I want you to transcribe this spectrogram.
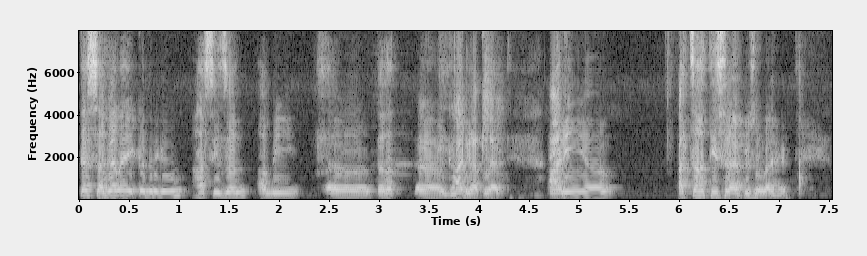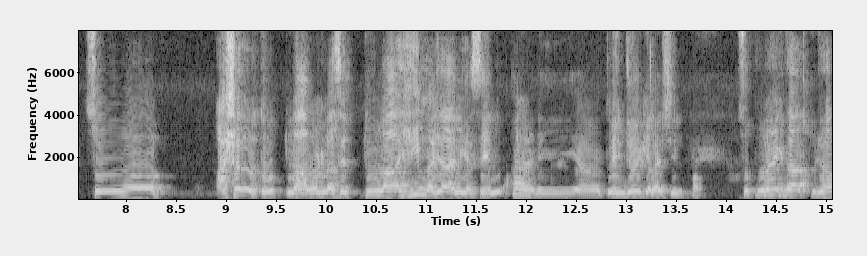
त्या सगळ्यांना एकत्र घेऊन हा सीझन आम्ही त्याचा घाट घातलाय. आणि आजचा हा तिसरा एपिसोड आहे. सो आशा करतो तुला आवडलं असेल तुलाही मजा आली असेल आणि अं, तू एन्जॉय केला असेल. हो. सो पुन्हा एकदा तुझ्या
